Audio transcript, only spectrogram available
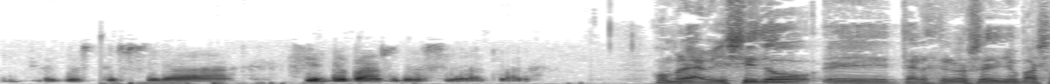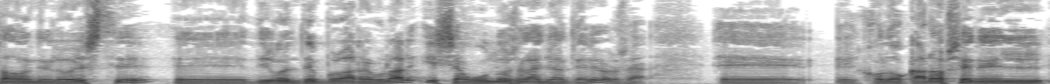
Y creo que esto será, siempre para nosotros será la clave. Hombre, habéis sido eh, terceros el año pasado en el oeste, eh, digo en temporada regular, y segundos el año anterior. O sea, eh, colocaros en, el,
